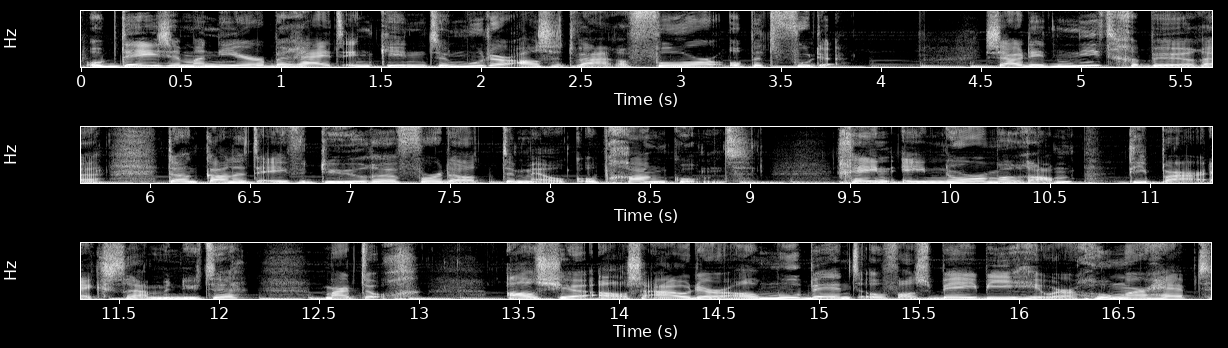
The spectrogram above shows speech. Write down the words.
Op deze manier bereidt een kind de moeder als het ware voor op het voeden. Zou dit niet gebeuren, dan kan het even duren voordat de melk op gang komt. Geen enorme ramp, die paar extra minuten, maar toch. Als je als ouder al moe bent of als baby heel erg honger hebt,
